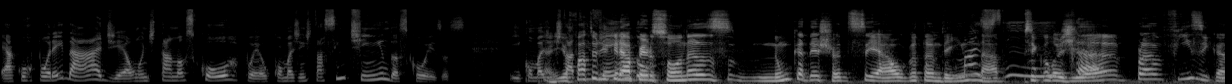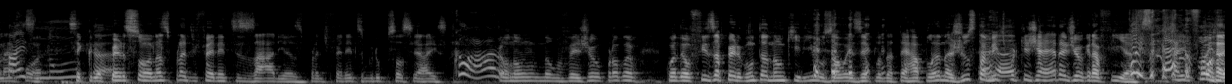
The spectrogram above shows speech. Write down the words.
é a corporeidade, é onde está nosso corpo, é como a gente está sentindo as coisas. E como a É, gente e tá o fato de vivendo- criar personas nunca deixou de ser algo também Mas na nunca. psicologia pra física, né? Mas porra? Você nunca. cria personas pra diferentes áreas, pra diferentes grupos sociais. Claro. Eu não, não vejo o problema. Quando eu fiz a pergunta, eu não queria usar o exemplo da Terra plana, justamente Aham. porque já era geografia. Pois é, Aí, pois porra, é.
